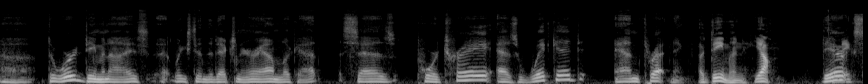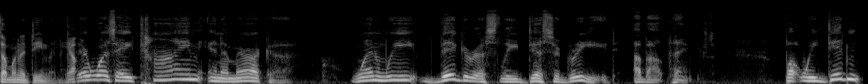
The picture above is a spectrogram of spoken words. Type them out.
Uh, the word demonize, at least in the dictionary I'm looking at, says portray as wicked and threatening. A demon, yeah. There, makes someone a demon. Yep. There was a time in America when we vigorously disagreed about things, but we didn't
